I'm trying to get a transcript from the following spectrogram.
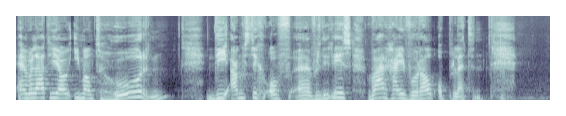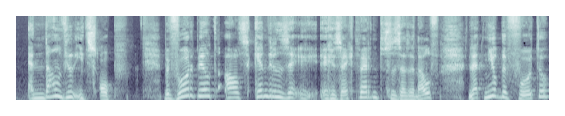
En we laten jou iemand horen die angstig of eh, verdrietig is, waar ga je vooral op letten? En dan viel iets op. Bijvoorbeeld als kinderen ze- gezegd werden tussen 6 en 11, let niet op de foto,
